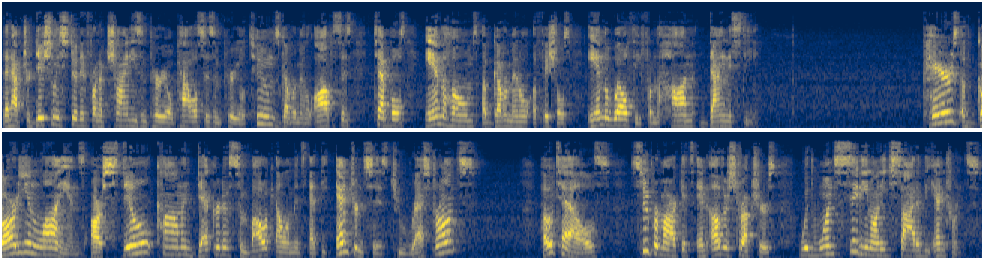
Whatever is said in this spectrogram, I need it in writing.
that have traditionally stood in front of Chinese imperial palaces, imperial tombs, governmental offices, temples, and the homes of governmental officials and the wealthy from the Han Dynasty. Pairs of guardian lions are still common decorative symbolic elements at the entrances to restaurants, hotels, supermarkets, and other structures, with one sitting on each side of the entrance.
